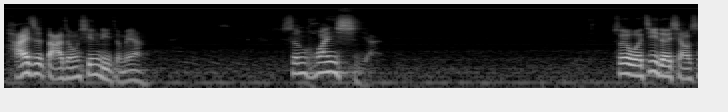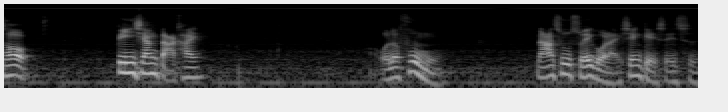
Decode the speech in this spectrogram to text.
孩子打从心里怎么样？生欢喜啊！所以我记得小时候，冰箱打开，我的父母拿出水果来，先给谁吃？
